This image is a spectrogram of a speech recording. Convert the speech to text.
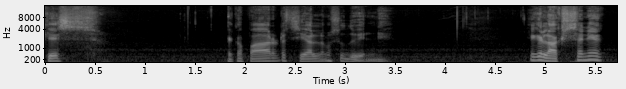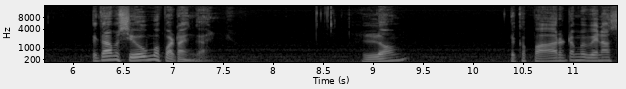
කෙස් එකපාරට සියල්ලම සුදු වෙන්නේ. ඒක ලක්ෂණය ඊටම සියුම්ව පටන් ගන්න. ලොම් එකපාරටම වෙනස්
